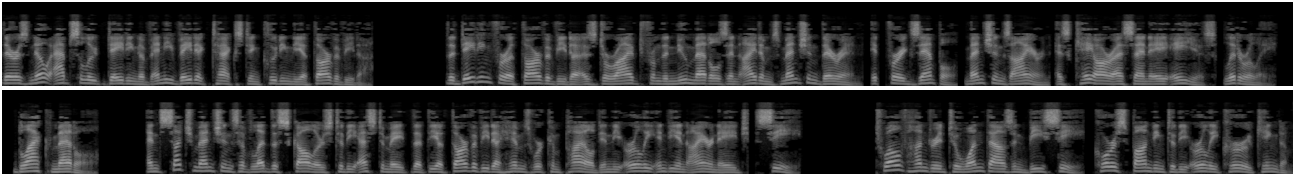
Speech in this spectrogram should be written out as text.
There is no absolute dating of any Vedic text including the Atharvaveda. The dating for Atharvaveda is derived from the new metals and items mentioned therein. It, for example, mentions iron as krsna literally, black metal, and such mentions have led the scholars to the estimate that the Atharvaveda hymns were compiled in the early Indian Iron Age, c. 1200 to 1000 BC, corresponding to the early Kuru kingdom.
